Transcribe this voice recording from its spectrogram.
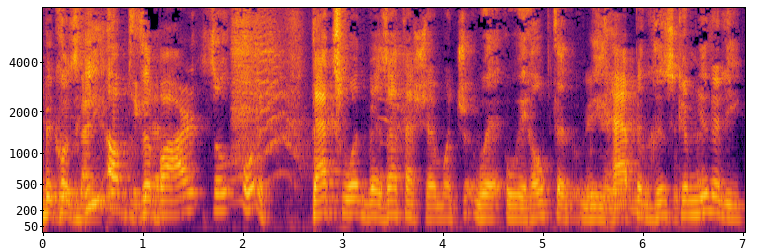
because he upped the bar, so all- That's what Bezat Hashem, which we, we hope that we have in this community,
